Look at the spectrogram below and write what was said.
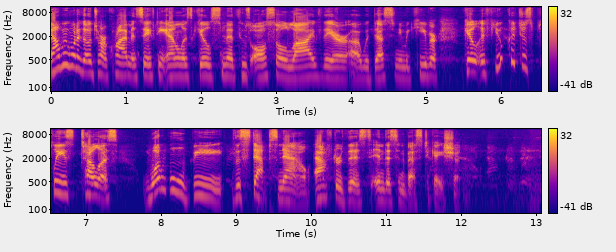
Now we want to go to our crime and safety analyst, Gil Smith, who's also live there uh, with Destiny McKeever. Gil, if you could just please tell us what will be the steps now after this in this investigation?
